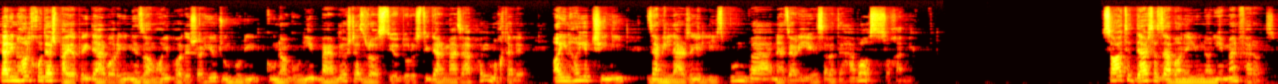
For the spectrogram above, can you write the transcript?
در این حال خودش پیاپی درباره نظامهای پادشاهی و جمهوری گوناگونی برداشت از راستی و درستی در مذهبهای مختلف. آینهای چینی زمین لرزه لیزبون و نظریه سلات حواس سخن ساعت درس زبان یونانی من فرا رسید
